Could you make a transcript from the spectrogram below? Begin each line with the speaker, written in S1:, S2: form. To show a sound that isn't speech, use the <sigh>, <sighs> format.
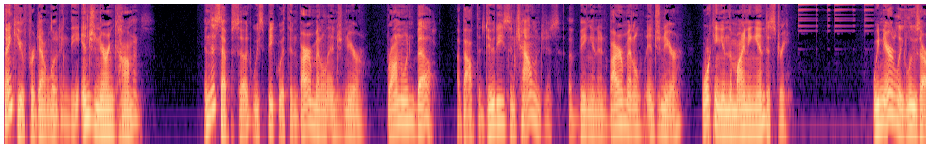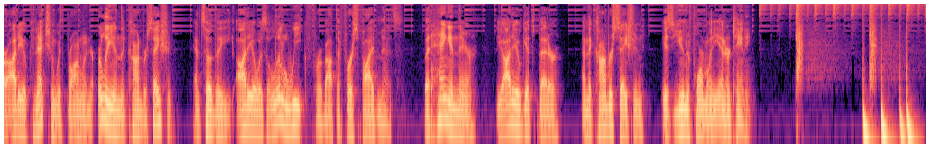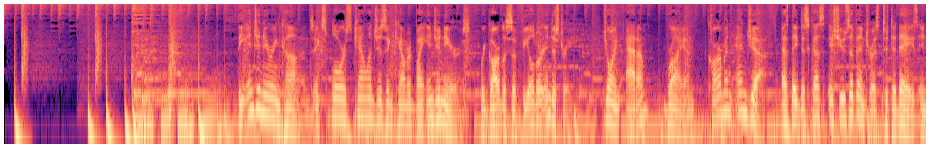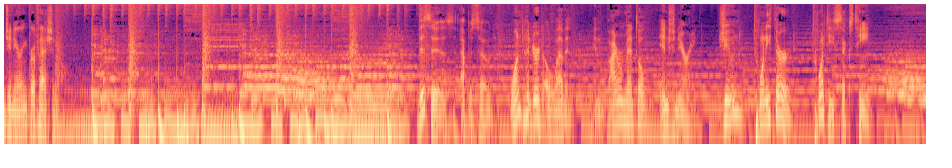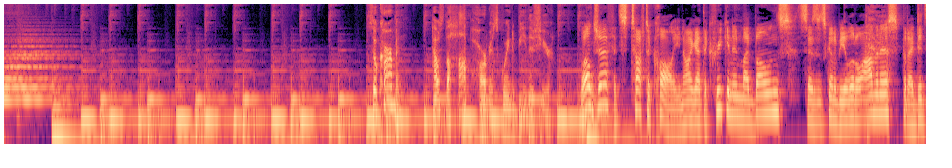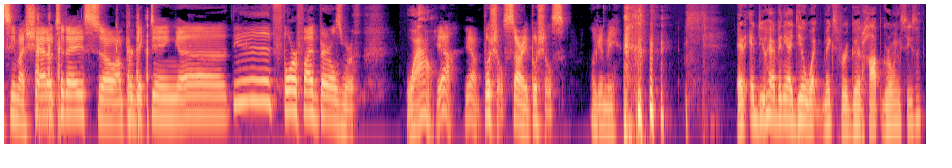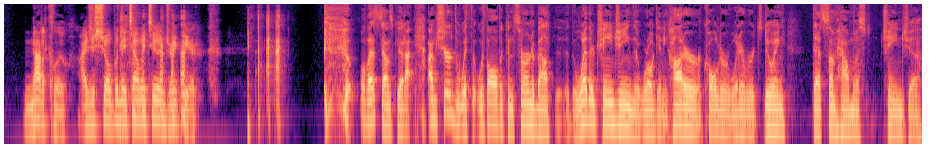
S1: Thank you for downloading the Engineering Commons. In this episode, we speak with environmental engineer Bronwyn Bell about the duties and challenges of being an environmental engineer working in the mining industry. We nearly lose our audio connection with Bronwyn early in the conversation, and so the audio is a little weak for about the first five minutes. But hang in there, the audio gets better, and the conversation is uniformly entertaining.
S2: The Engineering Commons explores challenges encountered by engineers, regardless of field or industry. Join Adam, Brian, Carmen, and Jeff as they discuss issues of interest to today's engineering professional.
S1: This is episode 111 Environmental Engineering, June 23rd, 2016. So, Carmen, how's the hop harvest going to be this year?
S3: Well, Jeff, it's tough to call. You know, I got the creaking in my bones. It says it's going to be a little ominous, but I did see my shadow <laughs> today, so I'm predicting uh, yeah, four or five barrels worth.
S1: Wow.
S3: Yeah, yeah, bushels. Sorry, bushels. Look at me. <laughs>
S1: and, and do you have any idea what makes for a good hop growing season?
S3: Not a clue. I just show up when they tell me to and drink beer. <laughs>
S1: well, that sounds good. I, am sure with with all the concern about the, the, weather changing, the world getting hotter or colder or whatever it's doing, that somehow must change uh,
